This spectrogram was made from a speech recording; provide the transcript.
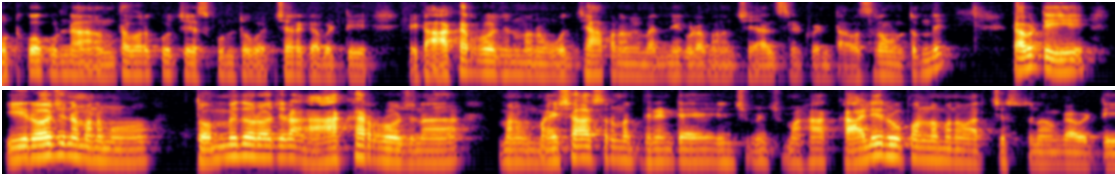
ముట్టుకోకుండా అంతవరకు చేసుకుంటూ వచ్చారు కాబట్టి ఇక ఆఖరి రోజున మనం ఉద్యాపనం ఇవన్నీ కూడా మనం చేయాల్సినటువంటి అవసరం ఉంటుంది. కాబట్టి ఈ రోజున మనము తొమ్మిదో రోజున ఆఖరి రోజున మనం మహిషాసురమర్దిని అంటే ఇంచుమించు మహా కాళీ రూపంలో మనం అర్చిస్తున్నాం కాబట్టి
